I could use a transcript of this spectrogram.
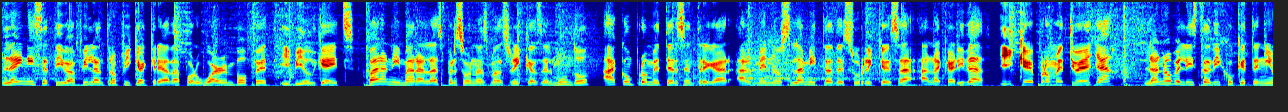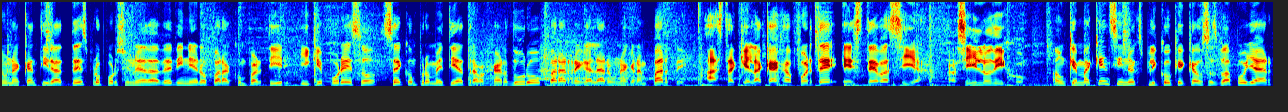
la iniciativa filantrópica creada por Warren Buffett y Bill Gates para animar a las personas más ricas del mundo a comprometerse a entregar al menos la mitad de su riqueza a la caridad. ¿Y qué prometió ella? La novelista dijo que tenía una cantidad desproporcionada de dinero para compartir y que por eso se comprometía a trabajar duro para regalar una gran parte, hasta que la caja fuerte esté vacía. Así lo dijo. Aunque Mackenzie no explicó qué causas va a apoyar,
